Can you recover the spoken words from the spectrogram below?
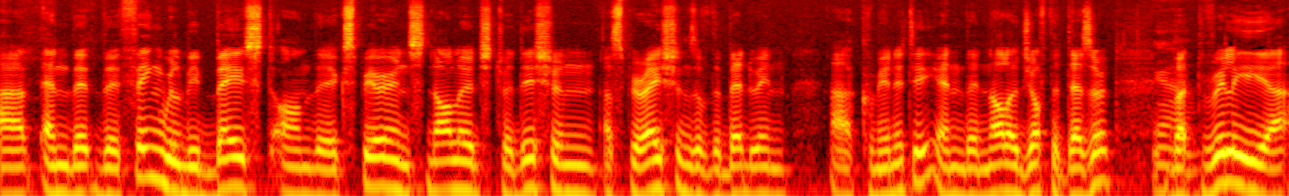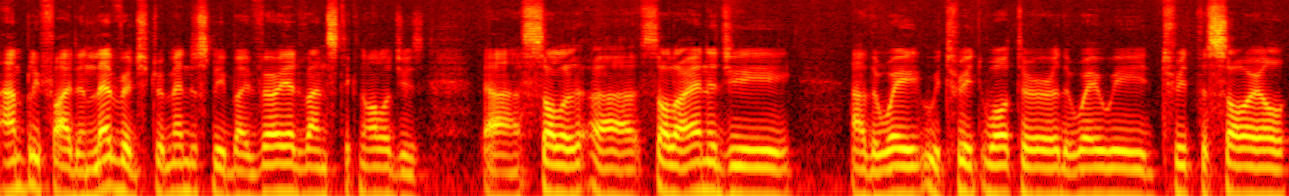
Uh, and the, the thing will be based on the experience, knowledge, tradition, aspirations of the Bedouin uh, community and the knowledge of the desert, Yeah. but really uh, amplified and leveraged tremendously by very advanced technologies. Uh, solar, uh, solar energy, uh, the way we treat water, the way we treat the soil,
